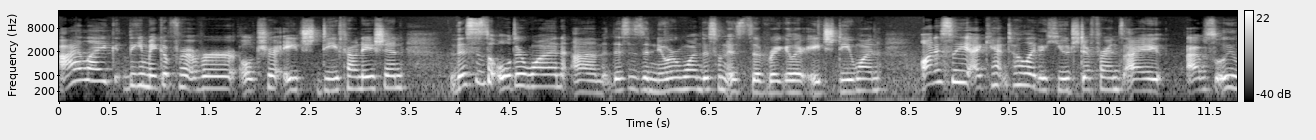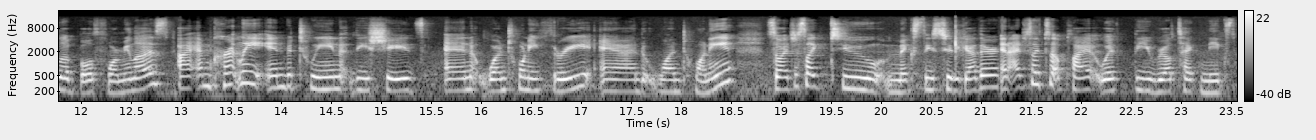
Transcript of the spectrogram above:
I like the Makeup Forever Ultra HD foundation. This is the older one, um, this is the newer one, this one is the regular HD one. Honestly, I can't tell like a huge difference. I absolutely love both formulas. I am currently in between the shades N123 and 120. So I just like to mix these two together and I just like to apply it with the Real Techniques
